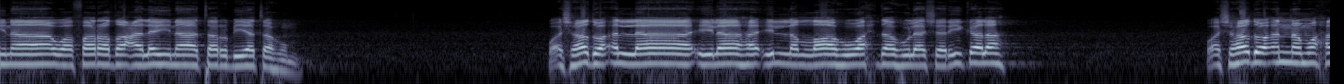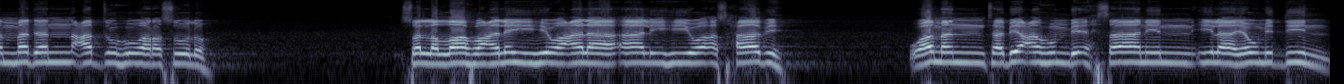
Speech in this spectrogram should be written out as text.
علينا وفرض علينا تربيتهم. وأشهد أن لا إله إلا الله وحده لا شريك له. وأشهد أن محمدا عبده ورسوله. صلى الله عليه وعلى آله وأصحابه ومن تبعهم بإحسان إلى يوم الدين.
